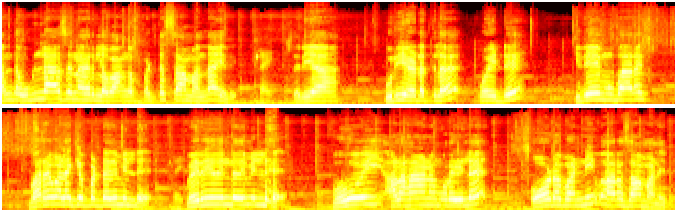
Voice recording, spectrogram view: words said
அந்த உல்லாச நகரில் வாங்கப்பட்ட சாமான் தான் இது. ரைட் சரியா? உரிய இடத்துல போயிட்டு இதே முபாரக் வரவழைக்கப்பட்டதும் இல்லை. வெறுதுன்றதும் இல்லை. போய் அழகான முறையில் ஓட பண்ணி வார சாமான் இது.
